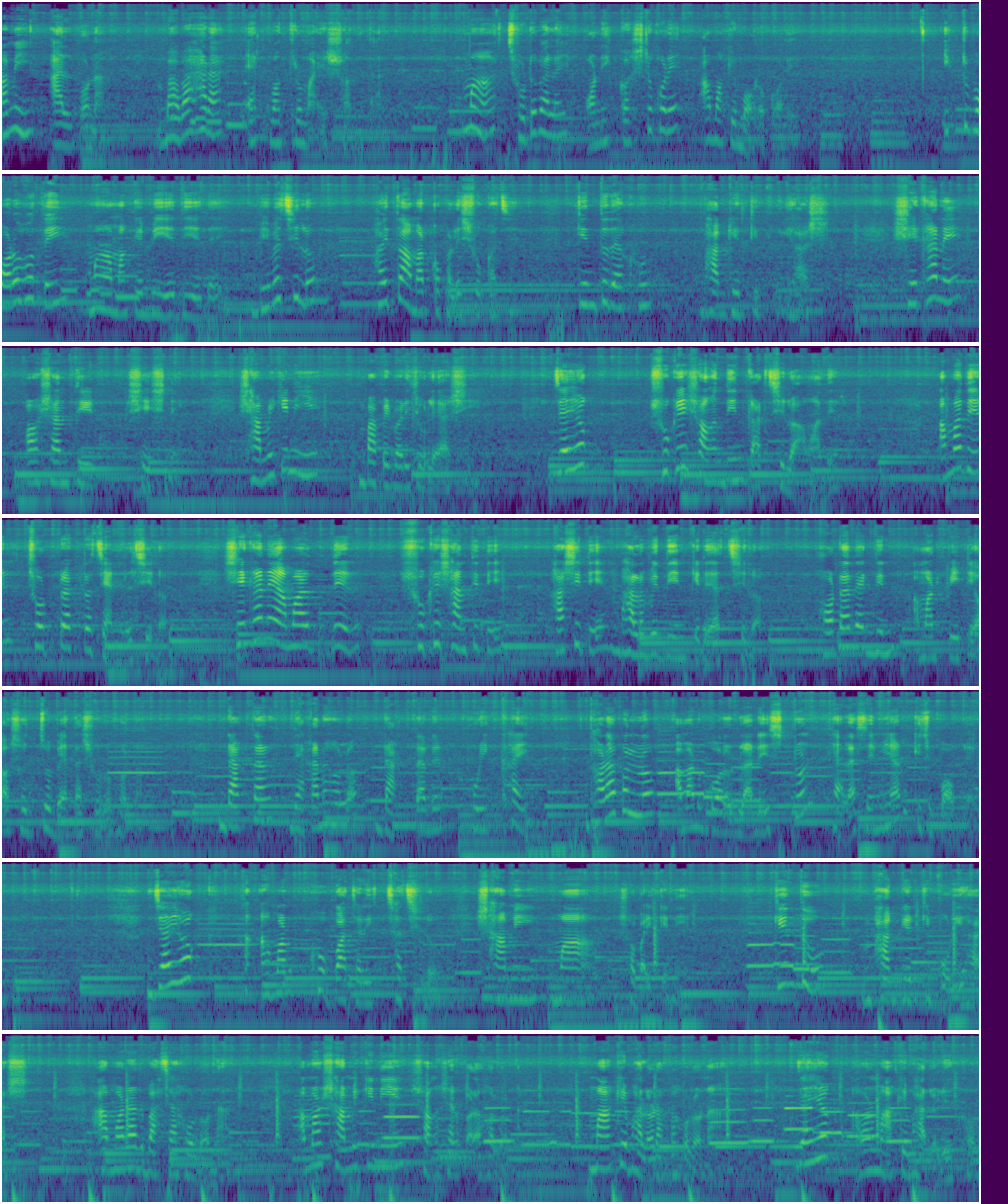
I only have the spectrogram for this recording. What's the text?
আমি আলপনা, বাবাহারা একমাত্র মায়ের সন্তান। মা ছোটোবেলায় অনেক কষ্ট করে আমাকে বড় করে। একটু বড় হতেই মা আমাকে বিয়ে দিয়ে দেয়। ভেবেছিল হয়তো আমার কপালে সুখ আছে। কিন্তু দেখো, ভাগ্যের কি পরিহাস। সেখানে অশান্তির শেষ নেই। স্বামীকে নিয়ে বাপের বাড়ি চলে আসি। যাই হোক সুখেই দিন কাটছিল আমাদের। আমাদের ছোট্ট একটা চ্যানেল ছিল। সেখানে আমাদের সুখে শান্তিতে, হাসিতে ভালোভাবে দিন কেটে যাচ্ছিল। হঠাৎ একদিন আমার পেটে অসহ্য ব্যথা শুরু হলো। ডাক্তার দেখানো হলো, ডাক্তারের পরীক্ষায় ধরা পড়ল আমার গল স্টোন, থ্যালাসেমিয়ার কিছু প্রবলেম যাই হোক, আমার খুব বাঁচার ইচ্ছা ছিল, স্বামী, মা সবাইকে নিয়ে। কিন্তু ভাগ্যের কি পরিহাস? আমার আর বাঁচা হলো না। আমার স্বামীকে নিয়ে সংসার করা হলো না। মাকে ভালো রাখা হলো না। যাই হোক, আমার মাকে ভালো রেখো।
